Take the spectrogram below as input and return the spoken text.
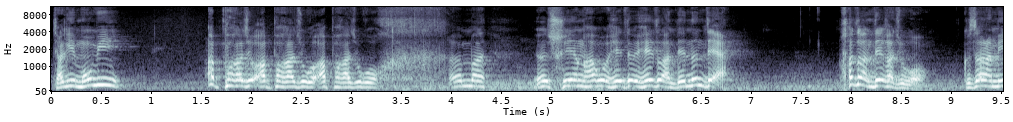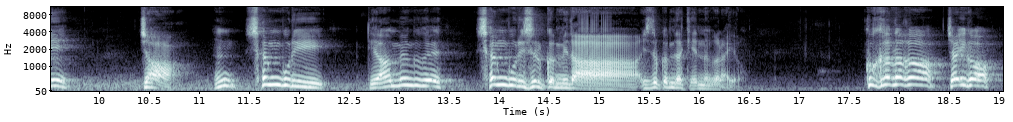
자기 몸이 아파가지고, 아파가지고, 아파가지고, 하, 엄마 수행하고 해도, 해도 안 됐는데, 하도 안 돼가지고, 그 사람이, 자, 응? 생불이, 대한민국에 생불이 있을 겁니다. 있을 겁니다. 했는 거라요. 그 가다가 자기가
